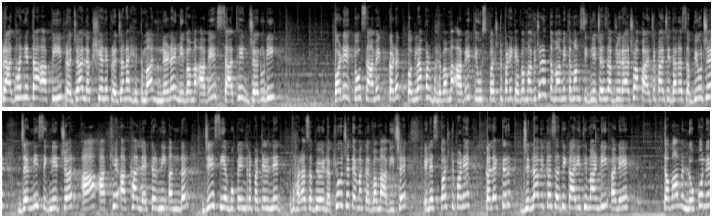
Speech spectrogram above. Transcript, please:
પ્રાધાન્યતા આપી પ્રજાલક્ષી અને પ્રજાના હિતમાં નિર્ણય લેવામાં આવે, સાથે જરૂરી પડે તો સામે કડક પગલાં પણ ભરવામાં આવે તેવું સ્પષ્ટપણે કહેવામાં આવ્યું છે. અને તમામે તમામ સિગ્નેચર્સ આપ જોઈ રહ્યા છો. આ પાંચે પાંચ ધારાસભ્યો છે. જેમની સિગ્નેચર આ આખે આખા લેટરની અંદર જે સીએમ ભૂપેન્દ્ર પટેલને ધારાસભ્યોએ લખ્યો છે તેમાં કરવામાં આવી છે. એટલે સ્પષ્ટપણે કલેક્ટર જિલ્લા વિકાસ અધિકારીથી માંડી અને તમામ લોકોને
